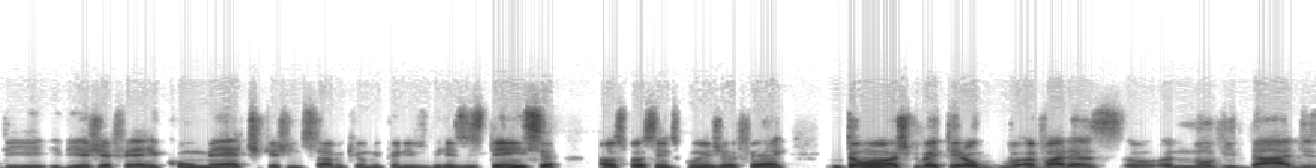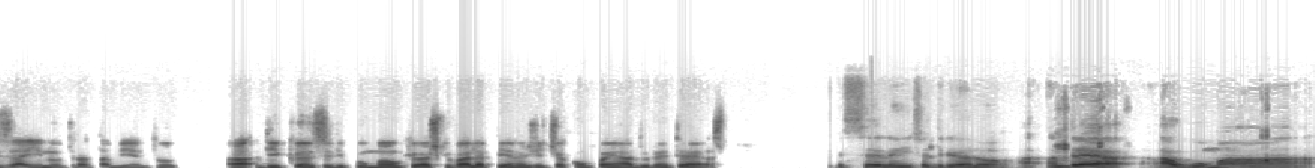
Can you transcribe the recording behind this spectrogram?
de, de EGFR com MET, que a gente sabe que é um mecanismo de resistência aos pacientes com EGFR. Então, eu acho que vai ter várias novidades aí no tratamento de câncer de pulmão que eu acho que vale a pena a gente acompanhar durante a ESP. Excelente, Adriano. André, alguma,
